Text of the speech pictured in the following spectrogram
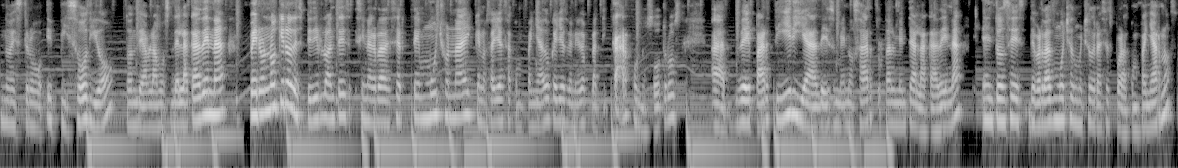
nuestro episodio donde hablamos de la cadena, pero no quiero despedirlo antes sin agradecerte mucho, Nay, que nos hayas acompañado, que hayas venido a platicar con nosotros, a repartir y a desmenuzar totalmente a la cadena. Entonces, de verdad, muchas, muchas gracias por acompañarnos.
